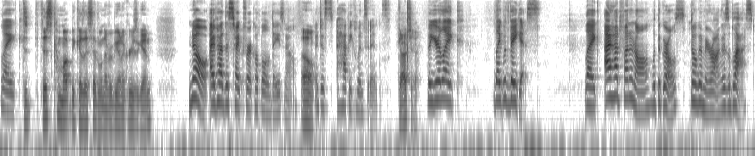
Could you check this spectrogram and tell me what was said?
Like Did this come up because I said we'll never be on a cruise again? no, I've had this type for a couple of days now. Oh, It just happy coincidence. gotcha. But you're like like with Vegas. Like I had fun and all with the girls. Don't get me wrong, it was a blast.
